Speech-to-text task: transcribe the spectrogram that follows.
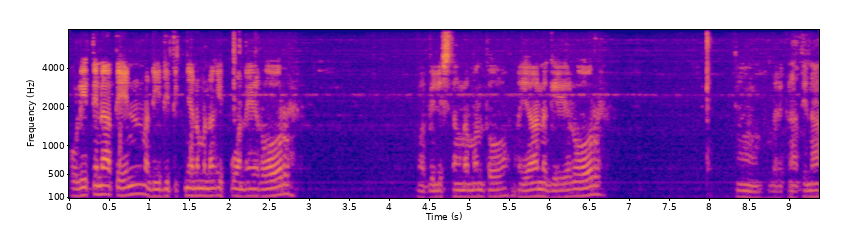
ulitin natin madidetect niya naman ang F1 error. Mabilis lang naman to. Ayan nag error hmm, balik natin na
